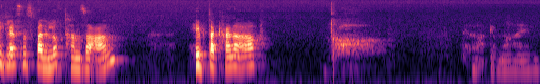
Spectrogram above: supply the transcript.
ich letztens bei der Lufthansa an, hebt da keiner ab. Oh, der war gemein.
